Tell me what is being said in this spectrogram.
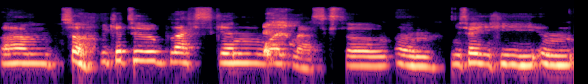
Um, so we get to black skin, white mask. So um, you say he um,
